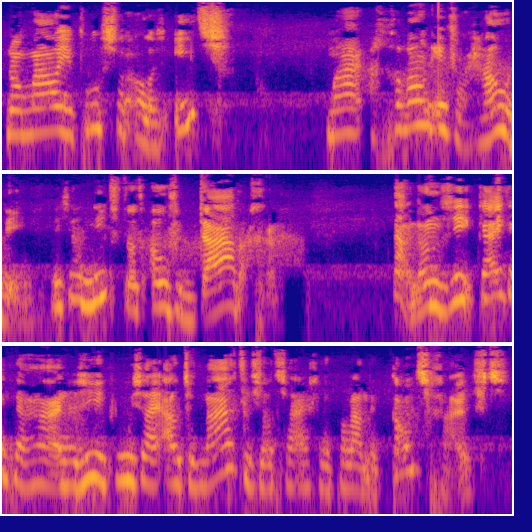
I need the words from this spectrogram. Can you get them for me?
normaal, je proeft van alles iets. Maar gewoon in verhouding. Weet je, niet dat overdadige. Nou, dan zie, kijk ik naar haar en dan zie ik hoe zij automatisch dat ze eigenlijk al aan de kant schuift.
